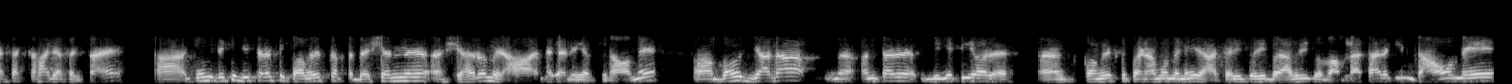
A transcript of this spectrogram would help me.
ऐसा कहा जा सकता है। क्योंकि देखिए जिस तरह से कांग्रेस का प्रदर्शन शहरों में रहा नगर निगम चुनाव में आ, बहुत ज़्यादा अंतर बीजेपी और कांग्रेस के परिणामों में नहीं रहा। करीब करीब बराबरी का मामला था लेकिन गाँव में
